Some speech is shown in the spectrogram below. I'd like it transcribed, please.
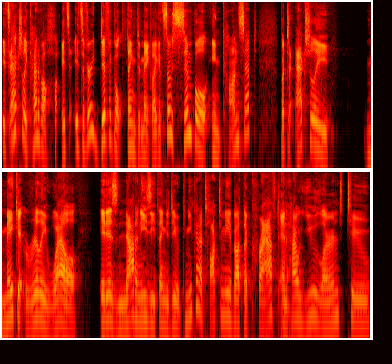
it's actually kind of a it's it's a very difficult thing to make. Like it's so simple in concept, but to actually make it really well, it is not an easy thing to do. Can you kind of talk to me about the craft and how you learned to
